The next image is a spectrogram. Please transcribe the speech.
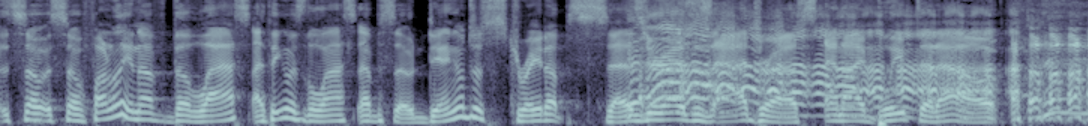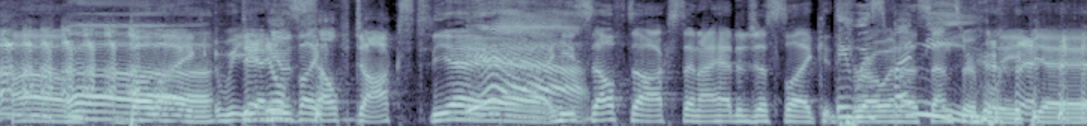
uh, so, so funnily enough, the last, I think it was the last episode, Daniel just straight up says your guys' address, and I bleeped it out. Um, but like, we, yeah, he Daniel was like, self doxed. yeah, yeah, yeah, Yeah. he self doxed, and I had to just like was throw in a censor bleep. Yeah, yeah,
